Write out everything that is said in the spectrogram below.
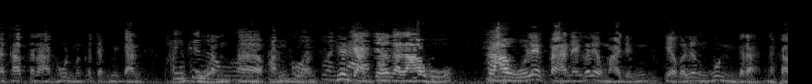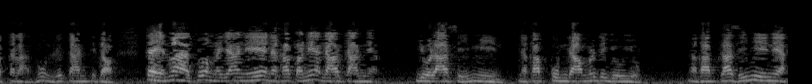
นะครับ ตลาดหุ้นมันก็จะมีการผันขึ้นผๆวลนงๆเอ่อผัผันนผผววนนเนื่องจากเจอกับราหูค่ะราหูเลขแปดเนี่ยก็เรียกหมายถึงเกี่ยวกับเรื่องหุ้นก็ได้นะครับ ตลาดหุ้นหรือการติดต่อ จะเห็นว่าช่วงระยะนี้นะครับ ตอนนี้ดาวจันทร์เนี่ยอยู่ราศีมีนนะครับกลุ่มดาวมฤตยูอยู่นะครับ ราศีมีนเนี่ย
